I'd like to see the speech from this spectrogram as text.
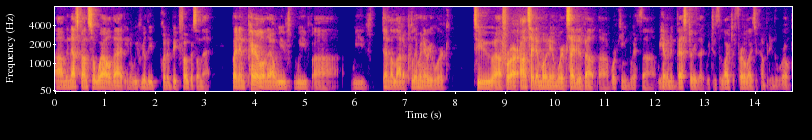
um, and that's gone so well that you know we've really put a big focus on that. But in parallel now, we've we've uh, we've done a lot of preliminary work to uh, for our on-site ammonia, and we're excited about uh, working with. Uh, we have an investor that, which is the largest fertilizer company in the world,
